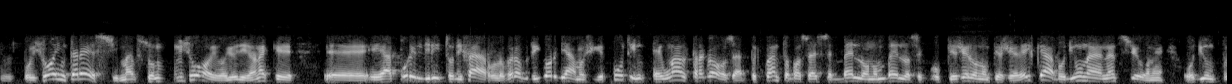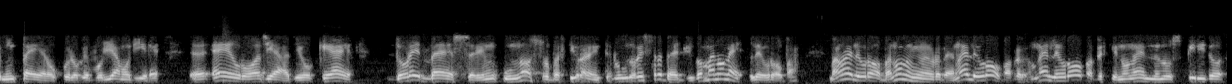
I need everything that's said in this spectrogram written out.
i suoi interessi, ma sono i suoi, voglio dire, non è che eh, e ha pure il diritto di farlo, però ricordiamoci che Putin è un'altra cosa, per quanto possa essere bello o non bello, se può piacere o non piacere, è il capo di una nazione o di un, impero, quello che vogliamo dire, eh, euroasiatico, che è, dovrebbe essere un nostro particolare interlocutore strategico, ma non è l'Europa ma non è l'Europa, non l'Unione Europea, non è l'Europa, non è l'Europa perché non è nello spirito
